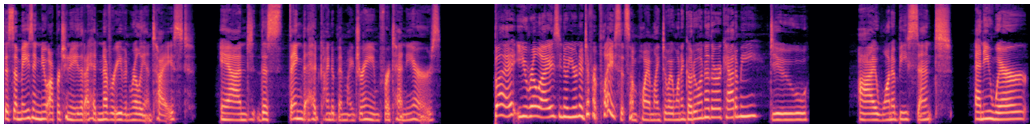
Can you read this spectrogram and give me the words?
this amazing new opportunity that I had never even really enticed and this thing that had kind of been my dream for 10 years. But you realize, you know, you're in a different place at some point. I'm like, do I want to go to another academy? Do I want to be sent anywhere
